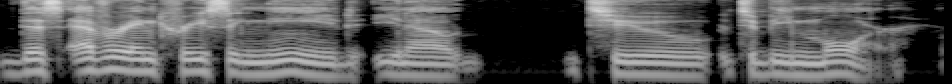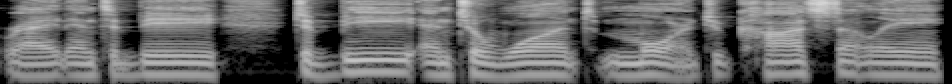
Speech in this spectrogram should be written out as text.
this ever increasing need, you know, to, to be more right and to be to be and to want more to constantly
